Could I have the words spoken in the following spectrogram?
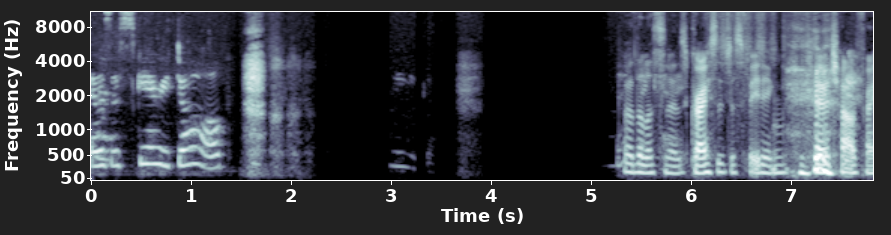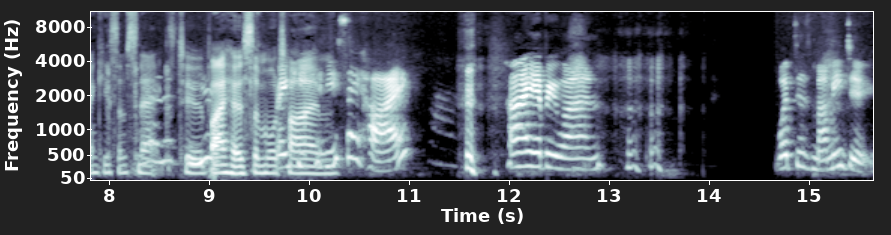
There was a scary dog. For the listeners, Grace is just feeding her child Frankie some snacks to buy her some more Frankie, time. can you say hi? hi, everyone. What does mummy do?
